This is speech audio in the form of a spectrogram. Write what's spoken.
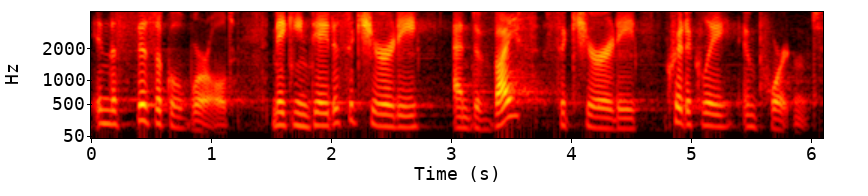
in the physical world, making data security and device security critically important.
